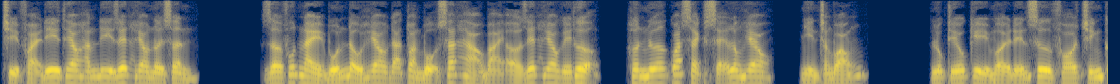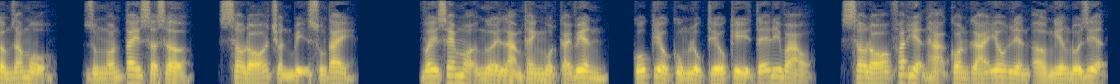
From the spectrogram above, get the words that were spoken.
chỉ phải đi theo hắn đi giết heo nơi sân. Giờ phút này bốn đầu heo đã toàn bộ sát hảo bại ở giết heo ghế thượng, hơn nữa quát sạch sẽ lông heo, nhìn trắng bóng. Lục Thiếu Kỳ mời đến sư phó chính cầm dao mổ, dùng ngón tay sờ sờ, sau đó chuẩn bị xuống tay. Vây xem mọi người làm thành một cái viên, Cố Kiều cùng Lục Thiếu Kỳ tễ đi vào, sau đó phát hiện hạ con gái yêu liền ở nghiêng đối diện,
